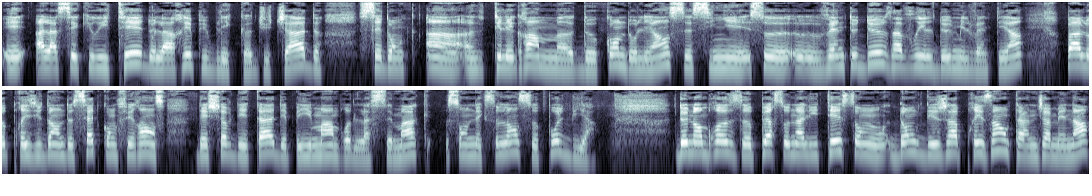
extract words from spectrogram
et à la sécurité de la République du Tchad. C'est donc un, un, télégramme de condoléances signé ce 22 avril 2021 par le président de cette conférence des chefs d'État des pays membres de la CEMAC, son Excellence Paul Biya. De nombreuses personnalités sont donc déjà présentes à N'Djamena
